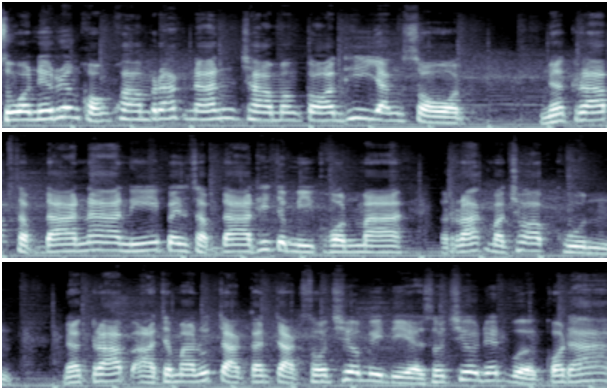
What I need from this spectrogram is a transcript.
ส่วนในเรื่องของความรักนั้น ชาวมังกรที่ยังโสดนะครับ สัปดาห์หน้านี้เป็นสัปดาห์ที่จะมีคนมารักมาชอบคุณนะครับ อาจจะมารู้จักกันจากโซเชียลมีเดียโซเชียลเน็ตเวิร์กก็ได้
